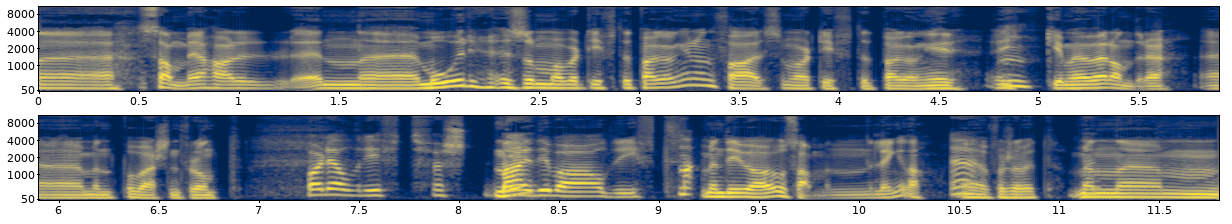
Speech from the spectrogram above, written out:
uh, samme. Jeg har en uh, mor som har vært gift et par ganger, og en far som har vært gift et par ganger. Mm. Ikke med hverandre, uh, men på hver sin front. Var de aldri gift først? de? Nei, de var aldri gift, Nei. men de var jo sammen lenge, da. Ja. For så vidt. Men ehm,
